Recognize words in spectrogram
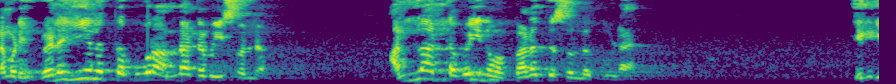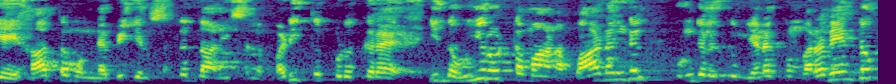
நம்முடைய விலகீனத்தை பூரா அல்லாட்ட போய் சொல்ல அல்லாட்ட போய் நம்ம படத்தை சொல்லக்கூடாது. எங்கே ஹாத்தமுன் நபியின் சல்லல்லா செல்லம் படித்து கொடுக்கிற இந்த உயிரோட்டமான பாடங்கள் உங்களுக்கும் எனக்கும் வர வேண்டும்.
